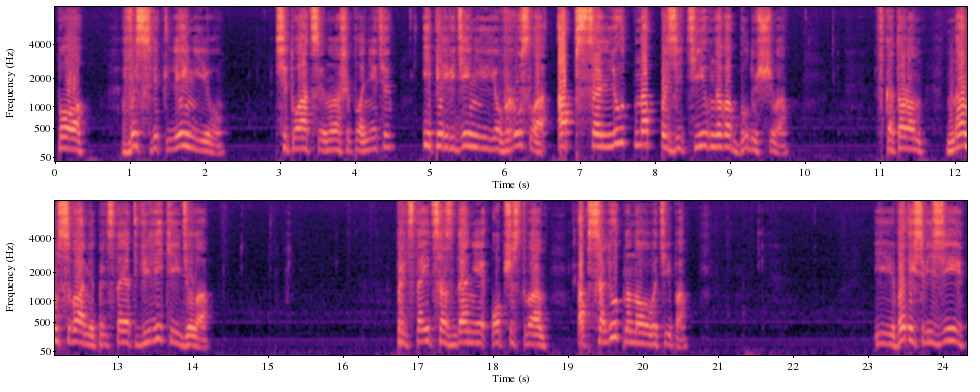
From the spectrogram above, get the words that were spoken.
по высветлению ситуации на нашей планете и переведению ее в русло абсолютно позитивного будущего, в котором нам с вами предстоят великие дела. Предстоит создание общества абсолютно нового типа. И в этой связи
